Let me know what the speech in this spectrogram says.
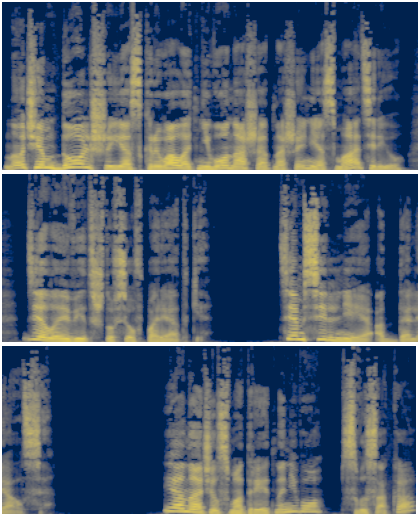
но чем дольше я скрывал от него наши отношения с матерью, делая вид, что все в порядке, тем сильнее отдалялся. Я начал смотреть на него свысока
